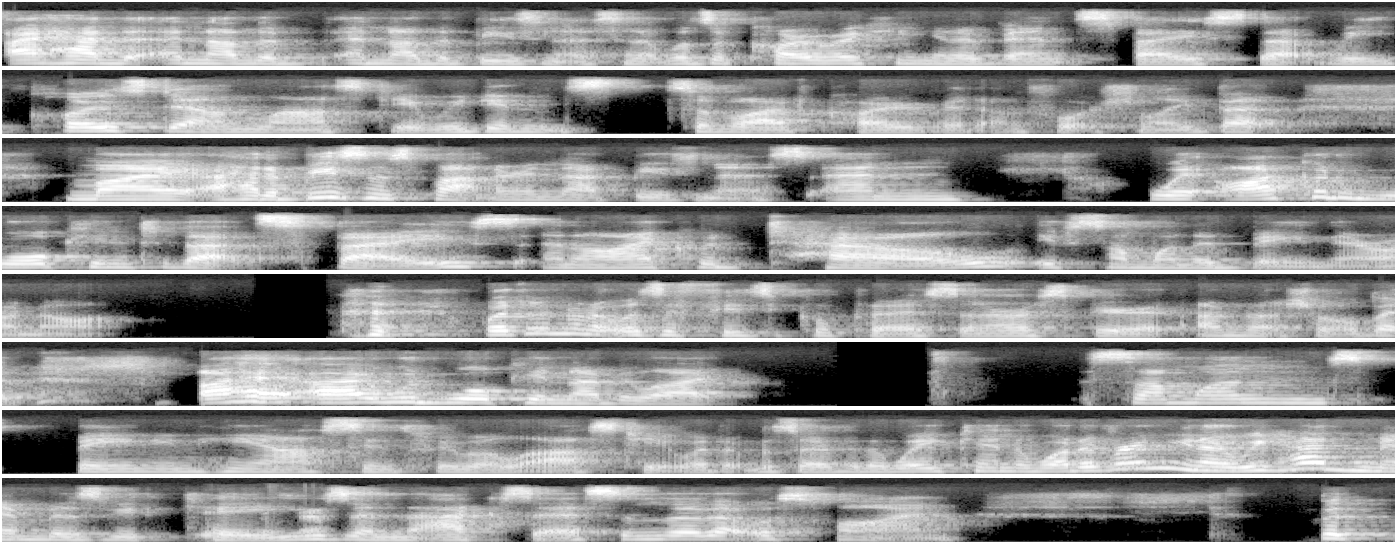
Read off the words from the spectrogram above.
I had another another business, and it was a co-working and event space that we closed down last year. We didn't survive COVID, unfortunately, but my I had a business partner in that business, and where I could walk into that space and I could tell if someone had been there or not. Whether or not it was a physical person or a spirit, I'm not sure, but I I would walk in and I'd be like, someone's been in here since we were last here, whether it was over the weekend or whatever. And, you know, we had members with keys and access, and that was fine. But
